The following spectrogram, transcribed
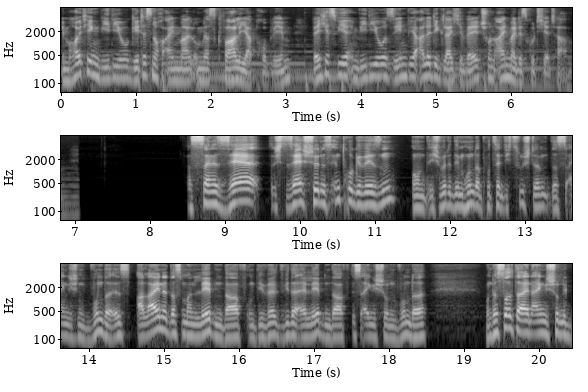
Im heutigen Video geht es noch einmal um das Qualia-Problem, welches wir im Video Sehen wir alle die gleiche Welt schon einmal diskutiert haben. Das ist ein sehr, sehr schönes Intro gewesen. Und ich würde dem hundertprozentig zustimmen, dass es eigentlich ein Wunder ist. Alleine, dass man leben darf und die Welt wieder erleben darf, ist eigentlich schon ein Wunder. Und das sollte einen eigentlich schon eine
